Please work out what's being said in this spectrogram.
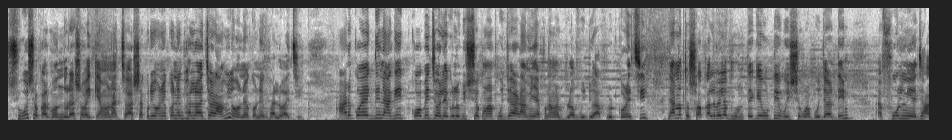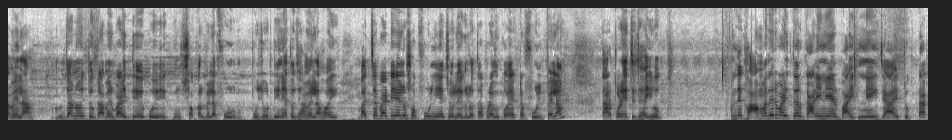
শুভ সকাল বন্ধুরা, সবাই কেমন আছো? আশা করি অনেক অনেক ভালো আছো আর আমিও অনেক অনেক ভালো আছি। আর কয়েকদিন আগে কবে চলে গেলো বিশ্বকর্মা পূজা আর আমি এখন আমার ব্লগ ভিডিও আপলোড করেছি। জানো তো, সকালবেলা ঘুম থেকে উঠি বিশ্বকর্মা পূজার দিন ফুল নিয়ে ঝামেলা। জানোই তো, গ্রামের বাড়িতে সকালবেলা ফু- পুজোর দিন এত ঝামেলা হয়। বাচ্চা পার্টি এলো, সব ফুল নিয়ে চলে গেলো। তারপরে আমি কয়েকটা ফুল পেলাম। তারপরে হচ্ছে যাই হোক, দেখো, আমাদের বাড়িতে আর গাড়ি নেই, আর বাইক নেই যায় টুকটাক।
